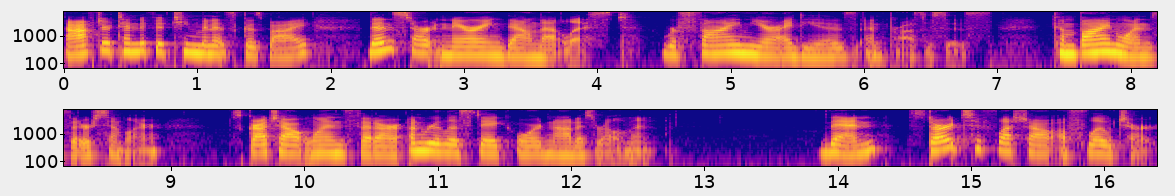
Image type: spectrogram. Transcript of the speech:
After 10 to 15 minutes goes by, then start narrowing down that list. Refine your ideas and processes. Combine ones that are similar. Scratch out ones that are unrealistic or not as relevant. Then start to flesh out a flow chart.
